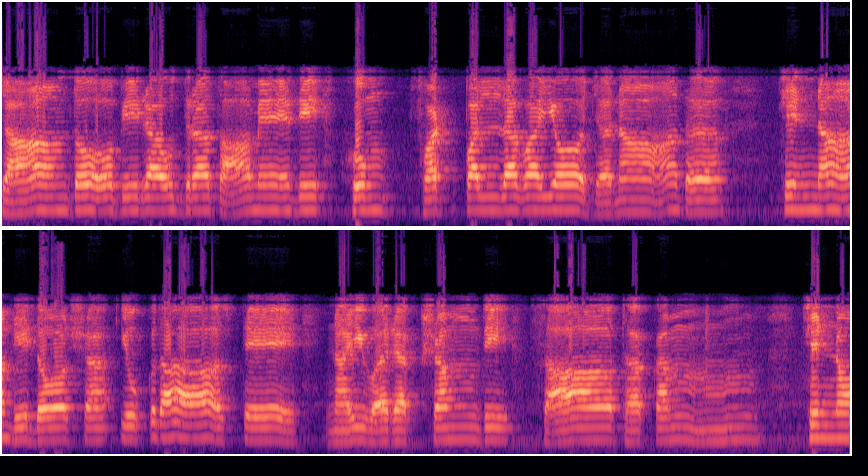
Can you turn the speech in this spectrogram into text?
शान्तोऽपि रौद्रतामेदि हुं फट्पल्लवयोजनात् छिन्नादिदोषयुक्तास्ते नैव रक्षन्ति साधकम्। छिन्नो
